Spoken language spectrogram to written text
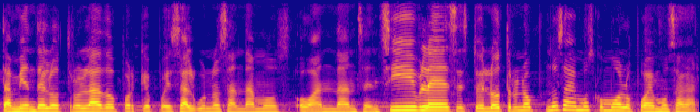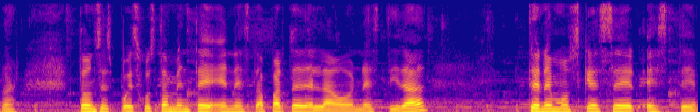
también del otro lado, porque pues algunos andamos o andan sensibles, esto, el otro, no, no sabemos cómo lo podemos agarrar. Entonces, pues justamente en esta parte de la honestidad tenemos que ser este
